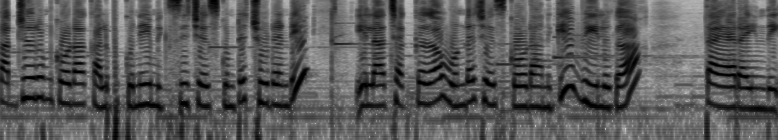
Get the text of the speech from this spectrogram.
ఖర్జూరం కూడా కలుపుకుని మిక్సీ చేసుకుంటే చూడండి ఇలా చక్కగా ఉండ చేసుకోవడానికి వీలుగా తయారైంది.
